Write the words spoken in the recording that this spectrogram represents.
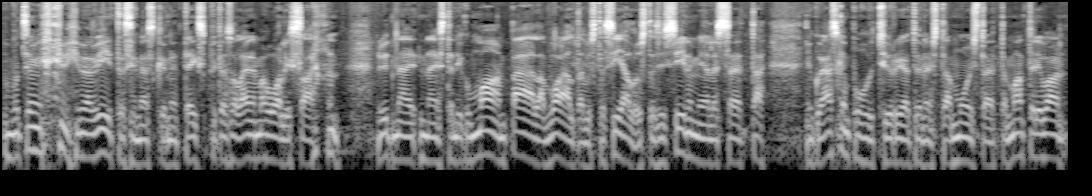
Mutta se, mihin mä viittasin äsken, että eikö pitäisi olla enemmän huolissaan nyt näistä niin kuin maan päällä vaeltavista sieluista. Siis siinä mielessä, että niin kuin äsken puhuit syrjäytyneistä ja muista, että mä ajattelin vaan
